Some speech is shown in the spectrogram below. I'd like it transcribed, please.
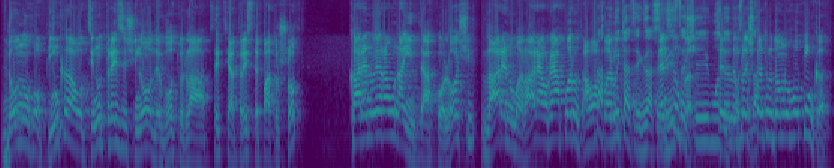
Domnul Hopincă a obținut 39 de voturi la secția 348, care nu erau înainte acolo și la renumărare au reapărut. Au da, apărut. uitați, exact. Se întâmplă, și se întâmplă ăsta, și da. pentru domnul Hopincă.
